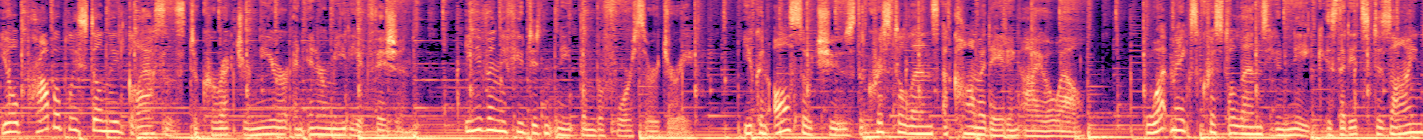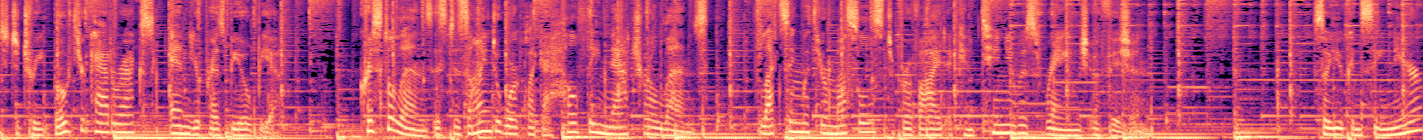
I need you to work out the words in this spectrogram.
you'll probably still need glasses to correct your near and intermediate vision, even if you didn't need them before surgery. You can also choose the Crystalens Accommodating IOL, what makes Crystalens unique is that it's designed to treat both your cataracts and your presbyopia. Crystalens is designed to work like a healthy, natural lens, flexing with your muscles to provide a continuous range of vision. So you can see near,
